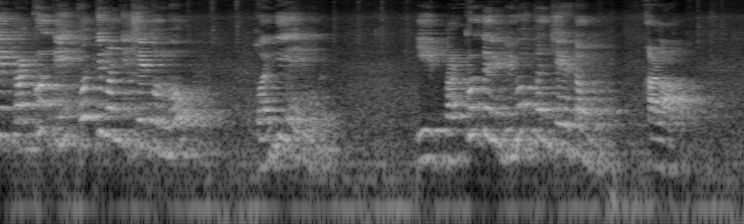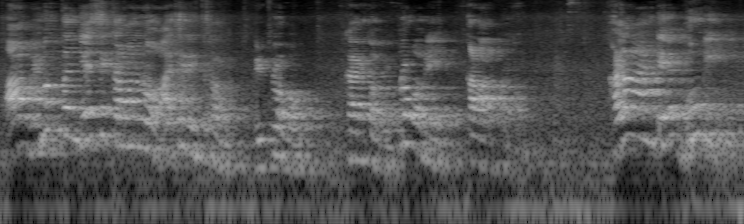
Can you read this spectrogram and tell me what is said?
ఈ ప్రకృతి కొద్దిమంది చేతుల్లో బందీ అయి ఉంది ఈ ప్రకృతిని విముక్తం చేయటం కళ. ఆ విముక్తం చేసే క్రమంలో ఆచరించడం విప్లవం. కనుక విప్లవమే కళాత్మకం. కళ అంటే భూమి.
